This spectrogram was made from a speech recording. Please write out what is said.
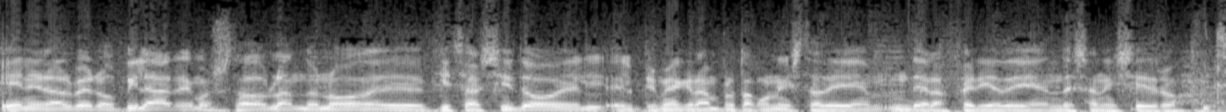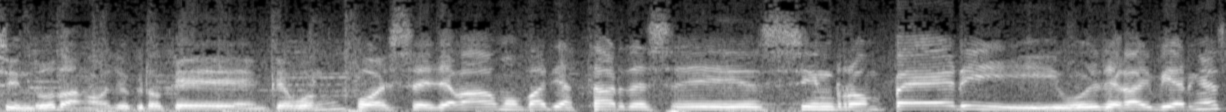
en el Albero. Pilar, hemos estado hablando, ¿no? Eh, quizás ha sido el, primer gran protagonista de, la Feria de, San Isidro. Sin duda, ¿no? Yo creo que, bueno, pues eh, llevábamos varias tardes sin romper y el viernes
